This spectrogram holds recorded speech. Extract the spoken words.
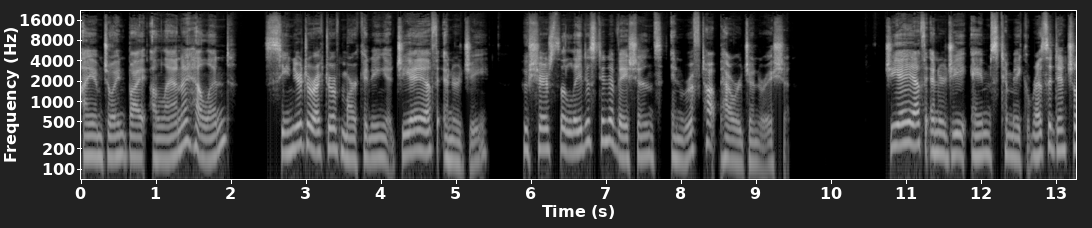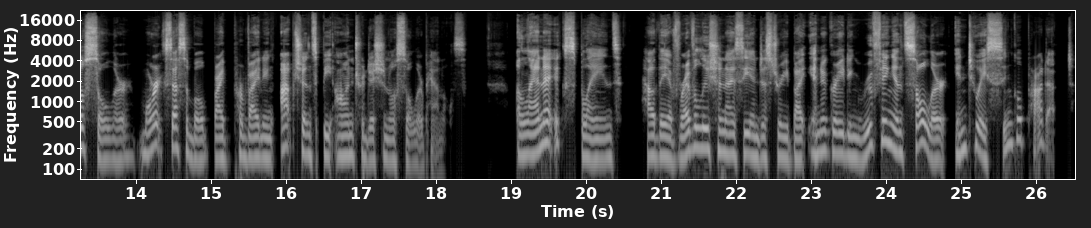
I am joined by Allana Helland, Senior Director of Marketing at GAF Energy, who shares the latest innovations in rooftop power generation. GAF Energy aims to make residential solar more accessible by providing options beyond traditional solar panels. Allana explains how they have revolutionized the industry by integrating roofing and solar into a single product,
